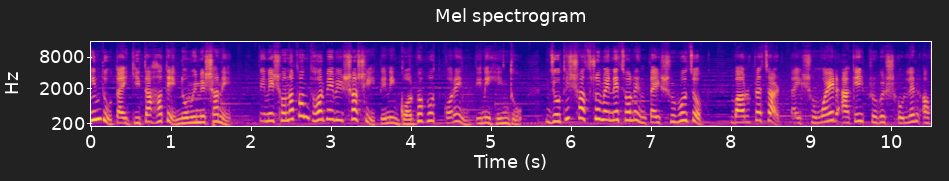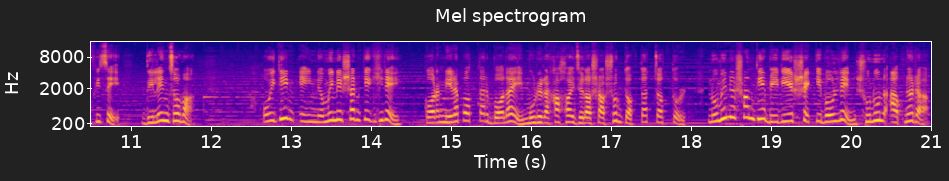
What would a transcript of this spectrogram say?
হিন্দু, তাই গীতা হাতে নমিনেশনে তিনি সনাতন ধর্মে বিশ্বাসী, তিনি গর্ববোধ করেন তিনি হিন্দু। জ্যোতিষশাস্ত্র মেনে চলেন, তাই শুভযোগ বারোটা চার, তাই সময়ের আগেই প্রবেশ করলেন অফিসে। দিলেন জমা। ওই দিন এই নমিনেশনকে ঘিরে করা নিরাপত্তার বলায় মুড়ে রাখা হয় জেলা শাসক দপ্তর চত্বর। নমিনেশন দিয়ে বেরিয়ে এসে কি বললেন? শুনুন আপনারা।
